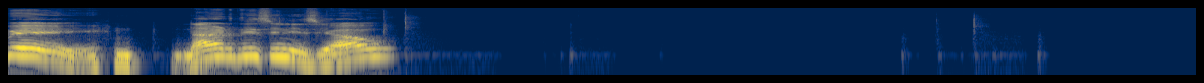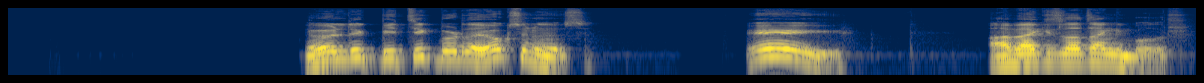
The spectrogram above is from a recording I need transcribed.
Bey. Neredesiniz ya? Öldük bittik burada yoksunuz. Hey. Abi belki Zlatan gibi olur.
